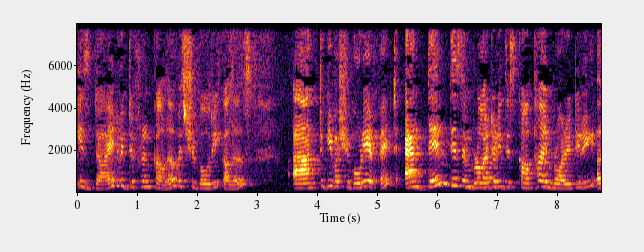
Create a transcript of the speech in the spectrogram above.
is dyed with different color with shibori colors and to give a shibori effect and then this embroidery, this kantha embroidery uh,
